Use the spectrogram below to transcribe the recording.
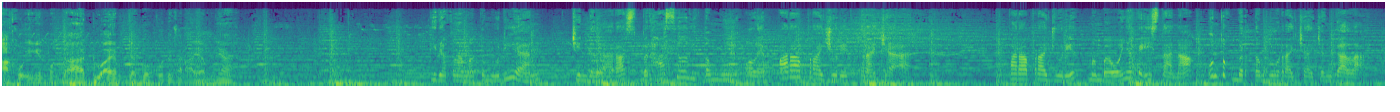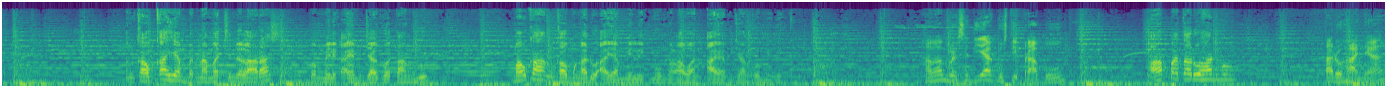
Aku ingin mengadu ayam jagoku dengan ayamnya. Tidak lama kemudian, Cindelaras berhasil ditemui oleh para prajurit kerajaan. Para prajurit membawanya ke istana untuk bertemu Raja Jenggala. Engkaukah yang bernama Cindelaras, pemilik ayam jago tangguh? Maukah engkau mengadu ayam milikmu melawan ayam jago milikku? Hamba bersedia Gusti Prabu. Apa taruhanmu? Taruhannya,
